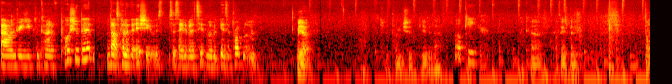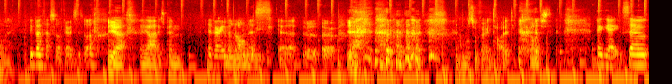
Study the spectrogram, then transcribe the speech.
boundaries you can kind of push a bit. That's kind of the issue. Is sustainability at the moment is a problem. Yeah. I think we should leave it there. Okay. Uh, I think it's been. Don't want We both have sore throats as well. Yeah, yeah. It's been. A very Been a monotonous. week. Uh, uh, uh. Yeah. I'm also very tired. To be honest. Okay, so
